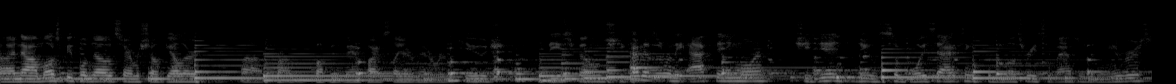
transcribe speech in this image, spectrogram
Uh, now, most people know Sarah Michelle Gellar uh, from Buffy the Vampire Slayer, made a really huge these films. She kind of doesn't really act anymore. She did do some voice acting for the most recent Masters of the Universe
